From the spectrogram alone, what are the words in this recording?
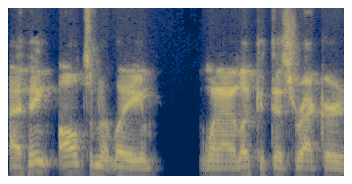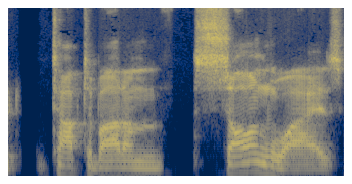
I think ultimately when I look at this record, top to bottom, song wise,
